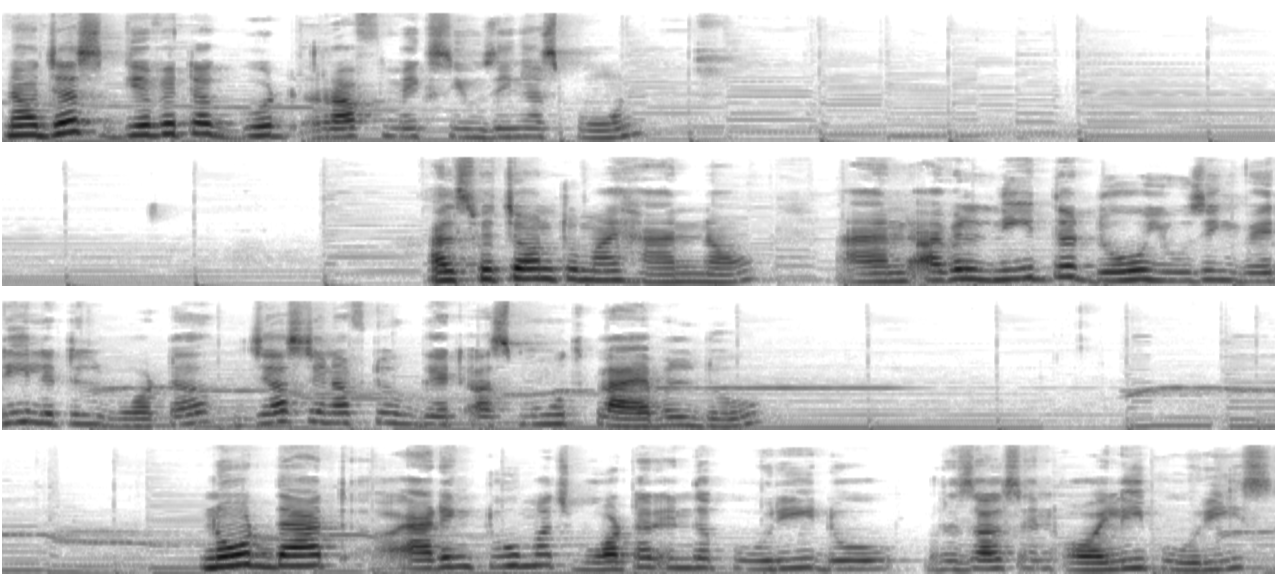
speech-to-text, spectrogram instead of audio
Now just give it a good rough mix using a spoon. I'll switch on to my hand now and I will knead the dough using very little water just enough to get a smooth pliable dough. Note that adding too much water in the puri dough results in oily puris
